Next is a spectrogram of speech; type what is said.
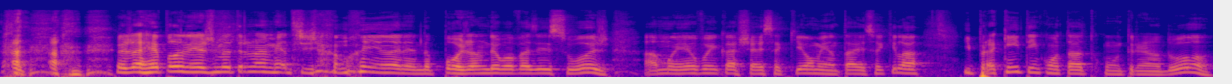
eu já replanejo meu treinamento de amanhã, né? Pô, já não deu pra fazer isso hoje, amanhã eu vou encaixar isso aqui, aumentar isso aqui lá. E para quem tem contato com o treinador,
